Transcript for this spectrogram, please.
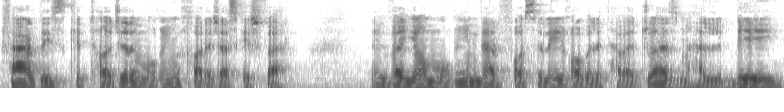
فردی است که تاجر مقیم خارج از کشور و یا مقیم در فاصله قابل توجه از محل بی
